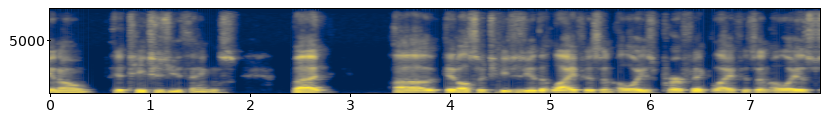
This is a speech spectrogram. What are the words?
you know it teaches you things but uh, it also teaches you that life isn't always perfect life isn't always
